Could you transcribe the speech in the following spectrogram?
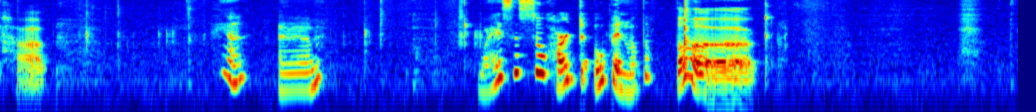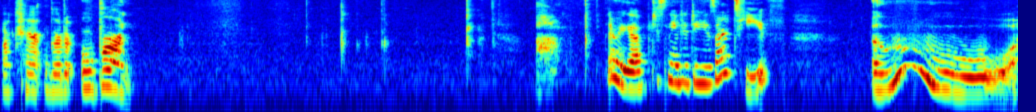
pop. Hang on. Um, why is this so hard to open? What the fuck? I can't get it open. Oh, there we go. Just needed to use our teeth. Ooh.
